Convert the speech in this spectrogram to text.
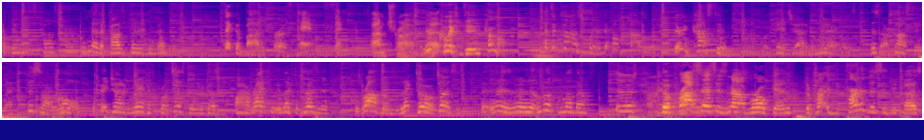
Aren't they all cosplayer? Isn't that a cosplayer convention? Think about it for a half a second. I'm trying. You're That- quick, dude. Come on. That's a cosplayer. They're all cosplay. They're in costume. We're patriotic Americans. This is our costume, man. This is our role. We're patriotic Americans protesting because our rightfully elected president was robbed of electoral choices. Look, mother. The process is not broken. The, pro- the part of this is because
